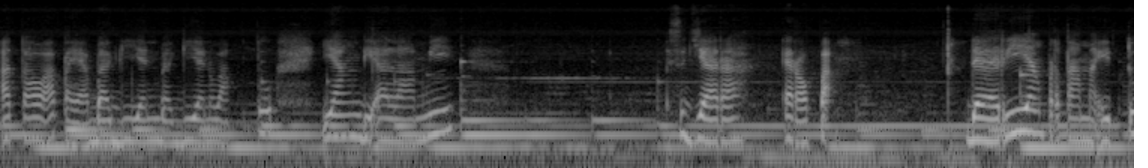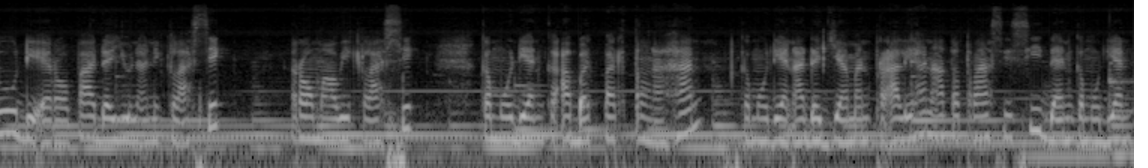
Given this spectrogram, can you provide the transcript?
atau apa ya bagian-bagian waktu yang dialami sejarah Eropa. Dari yang pertama itu di Eropa ada Yunani klasik, Romawi klasik, kemudian ke abad pertengahan, kemudian ada zaman peralihan atau transisi dan kemudian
